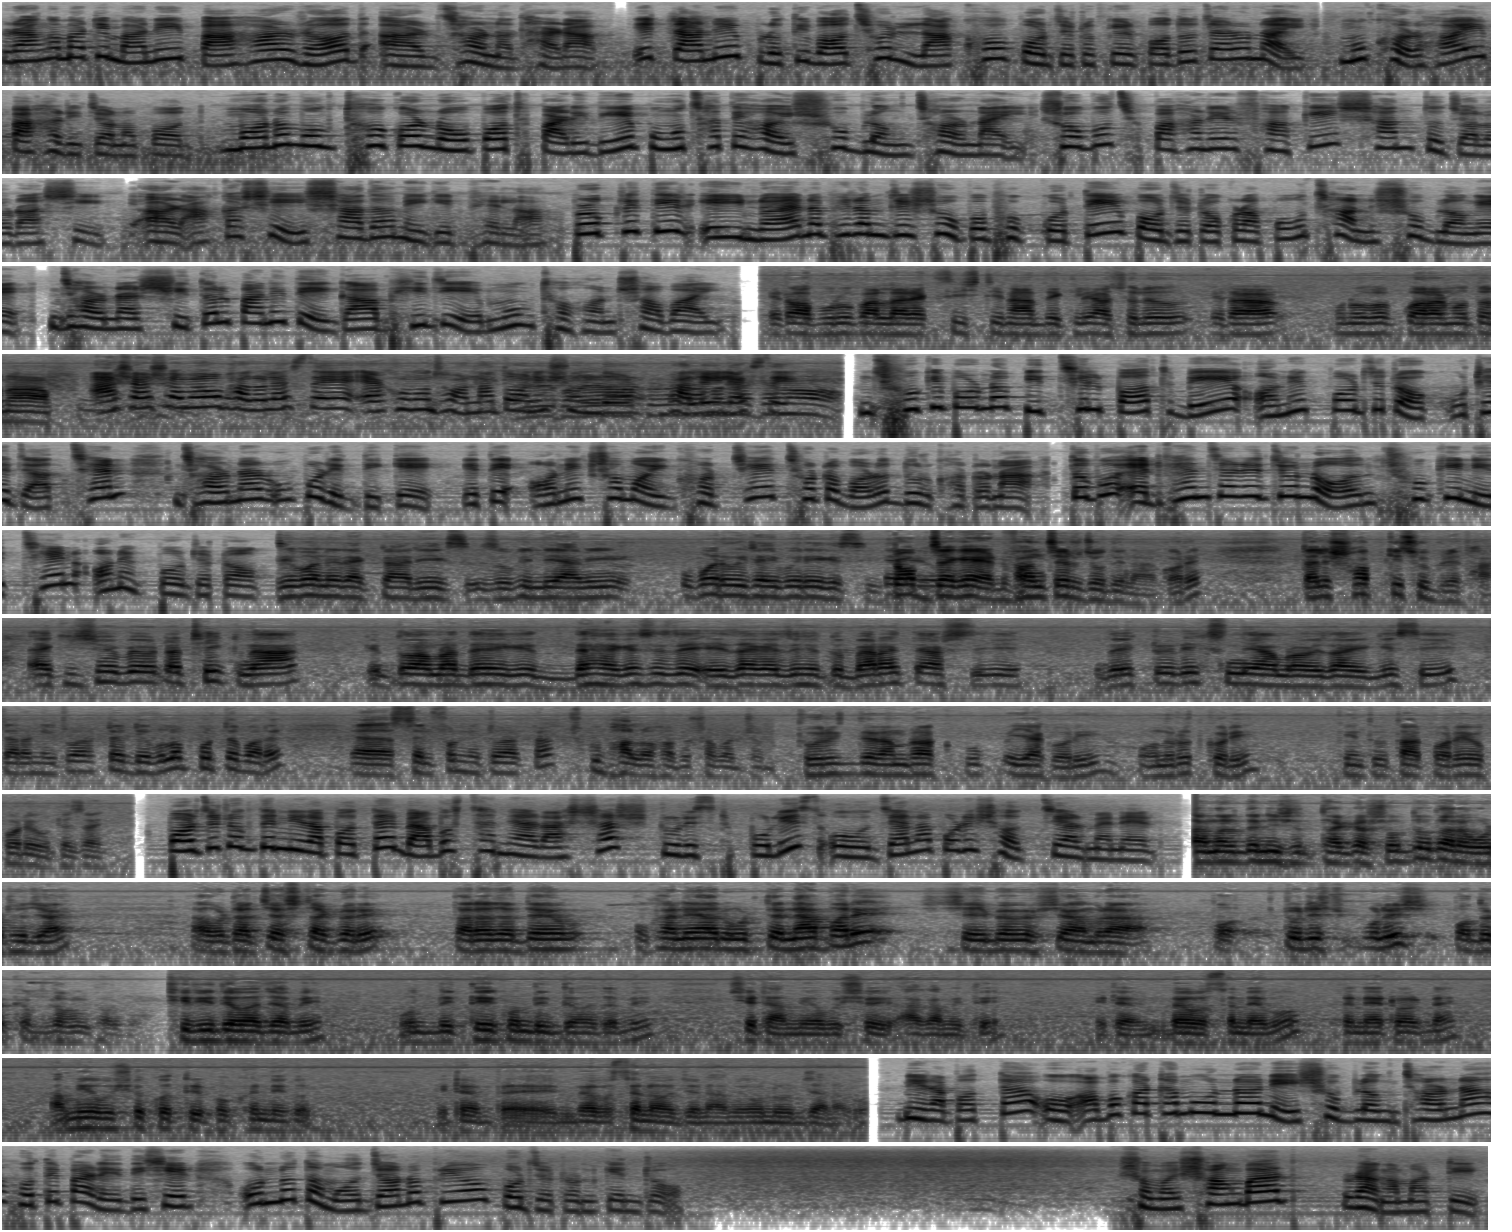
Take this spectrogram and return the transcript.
রাঙামাটি মানে পাহাড়, হ্রদ আর ঝর্ণাধারা। এর টানে প্রতি বছর লাখো পর্যটকের পদচারণায় মুখর হয় পাহাড়ি জনপদ। মনোমুগ্ধকর নৌপথ পাড়ি দিয়ে পৌঁছাতে হয় শুভলং ঝর্ণায়। সবুজ পাহাড়ের ফাঁকে শান্ত জলরাশি আর আকাশে সাদা মেঘের ভেলা। প্রকৃতির এই নয়নাভিরাম দৃশ্য উপভোগ করতে পর্যটকরা পৌঁছান শুভলংয়ে ঝর্ণার শীতল পানিতে গা ভিজিয়ে মুগ্ধ হন সবাই। এটা অপরূপ আল্লাহর এক সৃষ্টি না দেখলে আসলে এটা অনুভব করার মতো না। আসার সময়ও ভালো লাগছে এখনও ঝর্ণা তো অনেক সুন্দর ভালোই লাগছে। ঝুঁকিপূর্ণ পিচ্ছিল পথ বেয়ে অনেক পর্যটক উঠে যাচ্ছেন ঝর্ণার উপরের দিকে। এতে অনেক সময় ঘটছে ছোট বড় দুর্ঘটনা। তবু অ্যাডভেঞ্চারের জন্য ঝুঁকি নিচ্ছেন অনেক পর্যটক। জীবনের একটা রিস্ক ঝুঁকি নিয়ে আমি উপরে উঠাই পড়ে গেছি। টপ জায়গায় অ্যাডভান্সের যদি না করে তাহলে সবকিছু বৃথা। এক হিসেবে ওটা ঠিক না কিন্তু আমরা দেখে দেখা গেছে যে এই জায়গায় যেহেতু বেড়াইতে আসছি তো একটু রিস্ক নিয়ে আমরা ওই জায়গায় গেছি। যারা নেটওয়ার্কটা ডেভেলপ করতে পারে সেলফোন নেটওয়ার্কটা খুব ভালো হবে সবার জন্য। টুরিস্টদের আমরা খুব ইয়া করি অনুরোধ করি কিন্তু তারপরে উপরে উঠে যায় পর্যটকদের নিরাপত্তায় ব্যবস্থা নেওয়ার আশ্বাস ট্যুরিস্ট পুলিশ ও জেলা পরিষদ চেয়ারম্যানের আমাদের নিষেধ থাকা সত্ত্বেও তারা উঠে যায় আর ওঠার চেষ্টা করে। তারা যাতে ওখানে আর উঠতে না পারে সেই ব্যবস্থা আমরা টুরিস্ট পুলিশ পদক্ষেপ গ্রহণ করব। সিঁড়ি দেওয়া যাবে কোন দিক থেকে কোন দিক দেওয়া যাবে, সেটা আমি অবশ্যই আগামীতে এটা ব্যবস্থা নেব। নেটওয়ার্ক নাই। আমি অবশ্যই কর্তৃপক্ষের নিকট এটা ব্যবস্থা নেওয়ার জন্য আমি অনুরোধ জানাব। নিরাপত্তা ও অবকাঠামো উন্নয়নে শুভলং ঝর্ণা হতে পারে দেশের অন্যতম জনপ্রিয় পর্যটন কেন্দ্র। সময় সংবাদ, রাঙামাটি।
